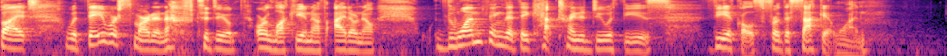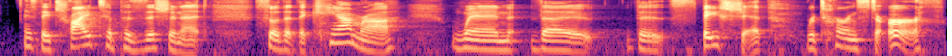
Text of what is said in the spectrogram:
But what they were smart enough to do, or lucky enough, I don't know. The one thing that they kept trying to do with these vehicles for the second one is they tried to position it so that the camera when the the spaceship returns to earth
